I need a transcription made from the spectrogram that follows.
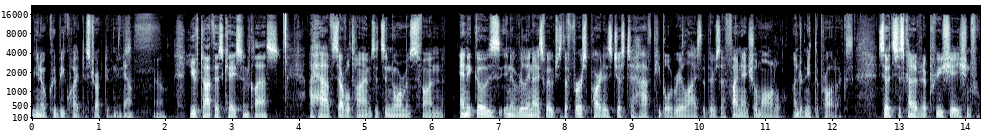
you know, could be quite destructive news. Yeah. yeah. You've taught this case in class? I have several times. It's enormous fun. And it goes in a really nice way, which is the first part is just to have people realize that there's a financial model underneath the products. So it's just kind of an appreciation for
